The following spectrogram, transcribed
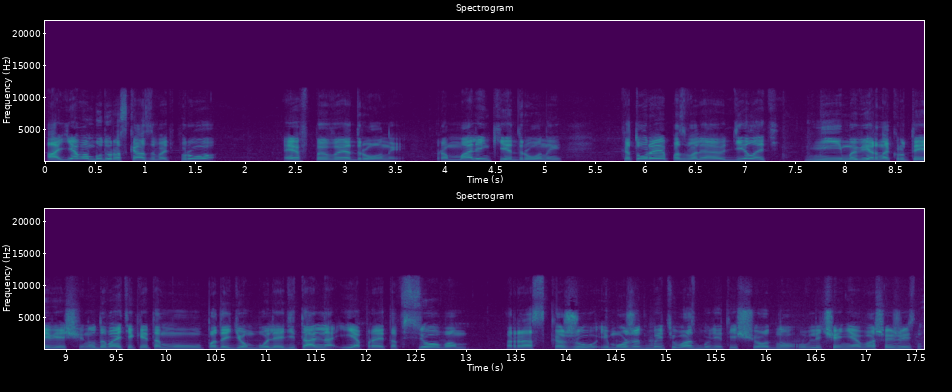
А я вам буду рассказывать про FPV-дроны, про маленькие дроны, которые позволяют делать неимоверно крутые вещи. Ну, давайте к этому подойдем более детально, и я про это все вам расскажу, и, может быть, у вас будет еще одно увлечение в вашей жизни.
